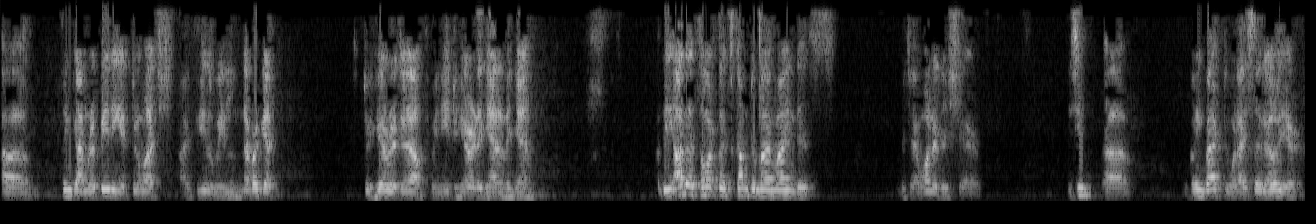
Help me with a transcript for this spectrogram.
uh, think I'm repeating it too much. I feel we'll never get to hear it enough. We need to hear it again and again. The other thought that's come to my mind is, which I wanted to share. You see, uh, going back to what I said earlier,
